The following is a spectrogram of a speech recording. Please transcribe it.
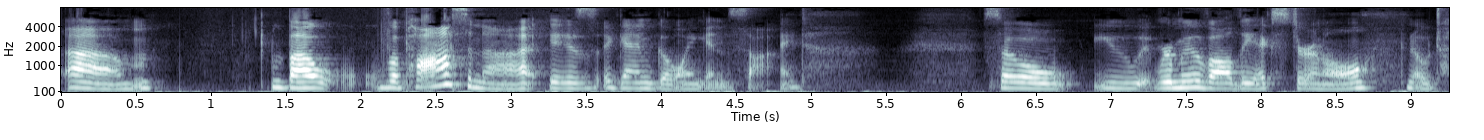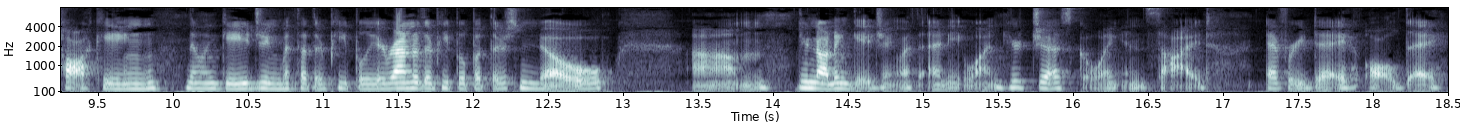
Um, but Vipassana is, again, going inside. So you remove all the external, know, talking, no engaging with other people. You're around other people, but there's no, um, you're not engaging with anyone. You're just going inside every day, all day.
